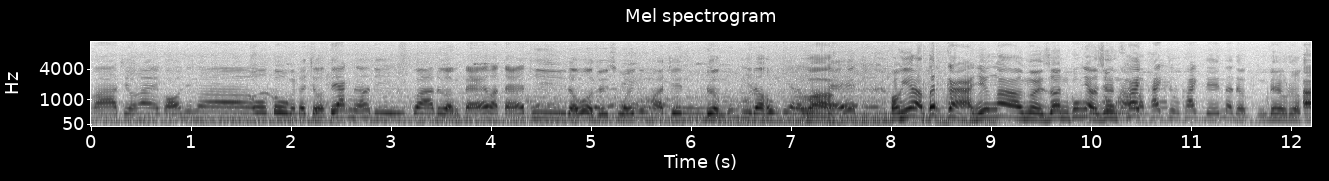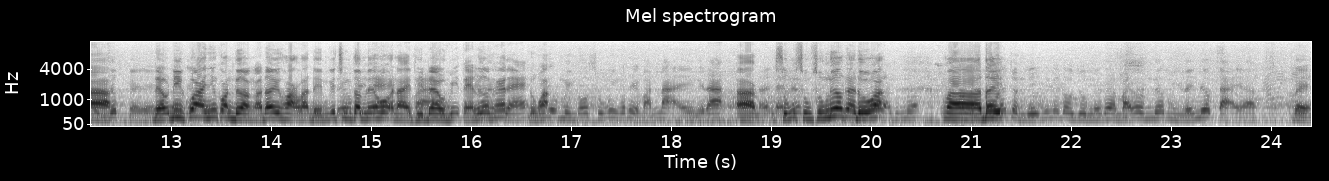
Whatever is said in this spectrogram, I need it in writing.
Và chiều nay có những ờ, ô tô người ta chở tét nữa đi qua đường té và té thi đấu ở dưới suối nhưng mà trên đường cũng thi đấu nghĩa là Vâng. té Có nghĩa là tất cả những à, người dân cũng như là du khách là khách du khách đến là được đều được à, thức cái đều đi qua những con đường ở đây hoặc là đến cái đều trung tâm lễ hội này thì đều bị té nước hết, té. đúng không dụ mình có súng mình có thể bắn lại người ta. ạ? À, Đấy, súng súng súng nước đấy đúng không ạ? Và đây chuẩn bị những cái đồ dùng đấy đây là máy bơm nước mình lấy nước tại bể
